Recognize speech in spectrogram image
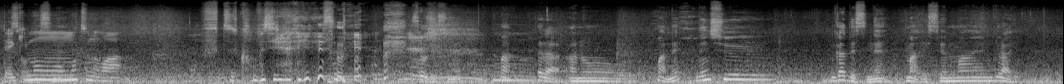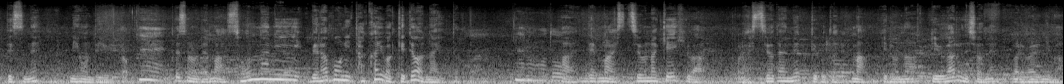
って疑問を持つのは普通かもしれないですね。そうですね、まあ、ただあの、まあね、年収がですね、まあ、1000万円ぐらいですね日本でいうと、い。ですので、まあ、そんなにべらぼうに高いわけではないと、なるほど、はい。でまあ、必要な経費はこれは必要だよねっていうことで、まあ、いろんな理由があるんでしょうね。我々には。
